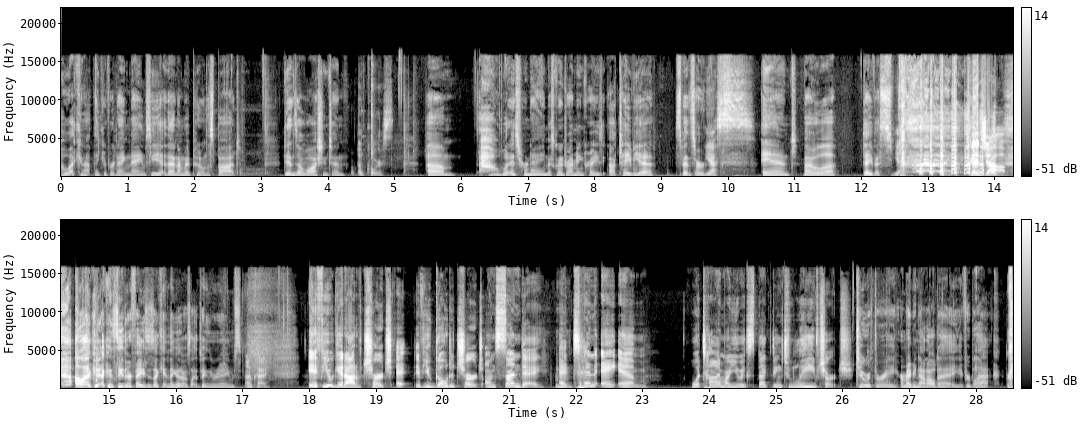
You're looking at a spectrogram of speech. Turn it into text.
Oh, I cannot think of her dang name. See, then I'm going to put on the spot. Denzel Washington. Of course. Um, oh, what is her name? It's going to drive me crazy. Octavia Spencer. Yes. And Viola Davis. Yes. Good job. Oh, I can, I can see their faces. I can't think of their, I was like thinking their names. Okay. If you get out of church at if you go to church on Sunday at 10 a.m., what time are you expecting to leave church? Two or three, or maybe not all day if you're black.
